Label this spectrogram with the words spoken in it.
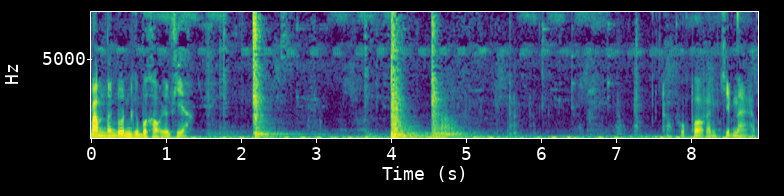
ปั๊มตังดนคือบ่เขาจักเทียเอาพบพอกันคลิปหน้าครับ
